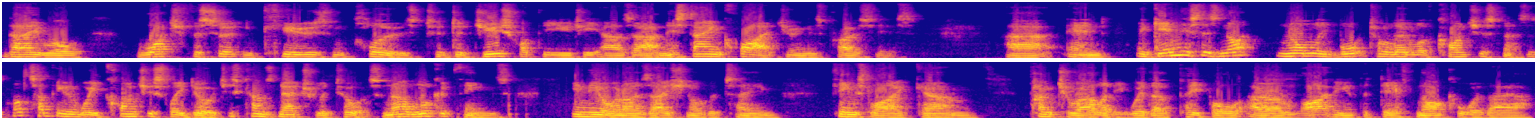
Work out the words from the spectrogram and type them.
they will watch for certain cues and clues to deduce what the UGRs are, and they're staying quiet during this process. Uh, and again, this is not normally brought to a level of consciousness. It's not something that we consciously do. It just comes naturally to us. And they'll look at things in the organisation or the team, things like um, punctuality, whether people are arriving at the death knock or they are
